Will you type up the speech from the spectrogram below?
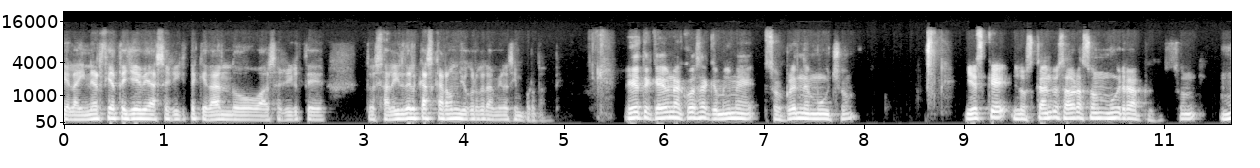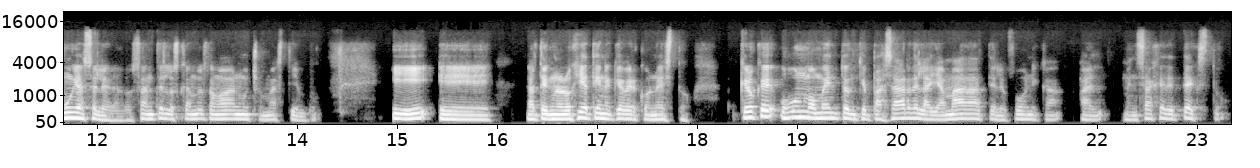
que la inercia te lleve a seguirte quedando o a seguirte. Entonces, salir del cascarón yo creo que también es importante. Fíjate que hay una cosa que a mí me sorprende mucho y es que los cambios ahora son muy rápidos, son muy acelerados. Antes los cambios tomaban mucho más tiempo. Y eh, la tecnología tiene que ver con esto. Creo que hubo un momento en que pasar de la llamada telefónica al mensaje de texto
